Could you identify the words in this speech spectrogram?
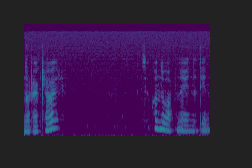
Når du er klar, så kan du åpne øynene dine.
